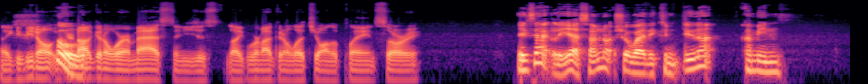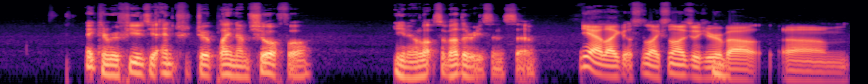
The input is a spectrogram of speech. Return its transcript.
Like if you don't, if Hmm. Oh. you're not going to wear a mask, then you just like we're not going to let you on the plane. Sorry. Exactly, yes. I'm not sure why they couldn't do that. I mean, they can refuse your entry to a plane, I'm sure, for, you know, lots of other reasons. So, Yeah, like it's- like sometimes you'll hear Hmm. about um,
